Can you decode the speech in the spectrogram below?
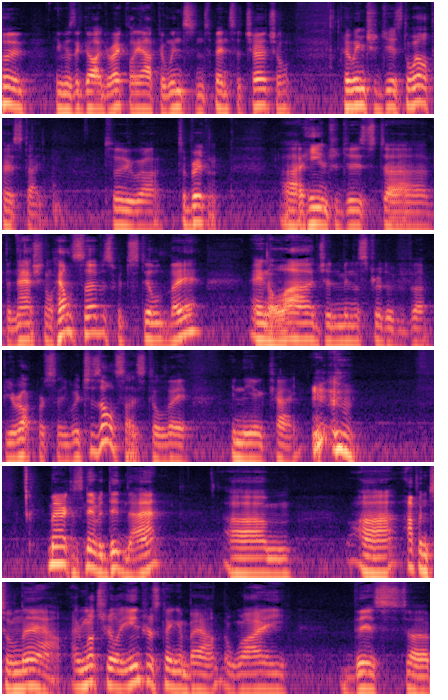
II he was the guy directly after Winston Spencer Churchill who introduced the welfare state to, uh, to Britain. Uh, he introduced uh, the National Health Service, which is still there, and a large administrative uh, bureaucracy, which is also still there in the UK. Americans never did that um, uh, up until now. And what's really interesting about the way this, uh,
